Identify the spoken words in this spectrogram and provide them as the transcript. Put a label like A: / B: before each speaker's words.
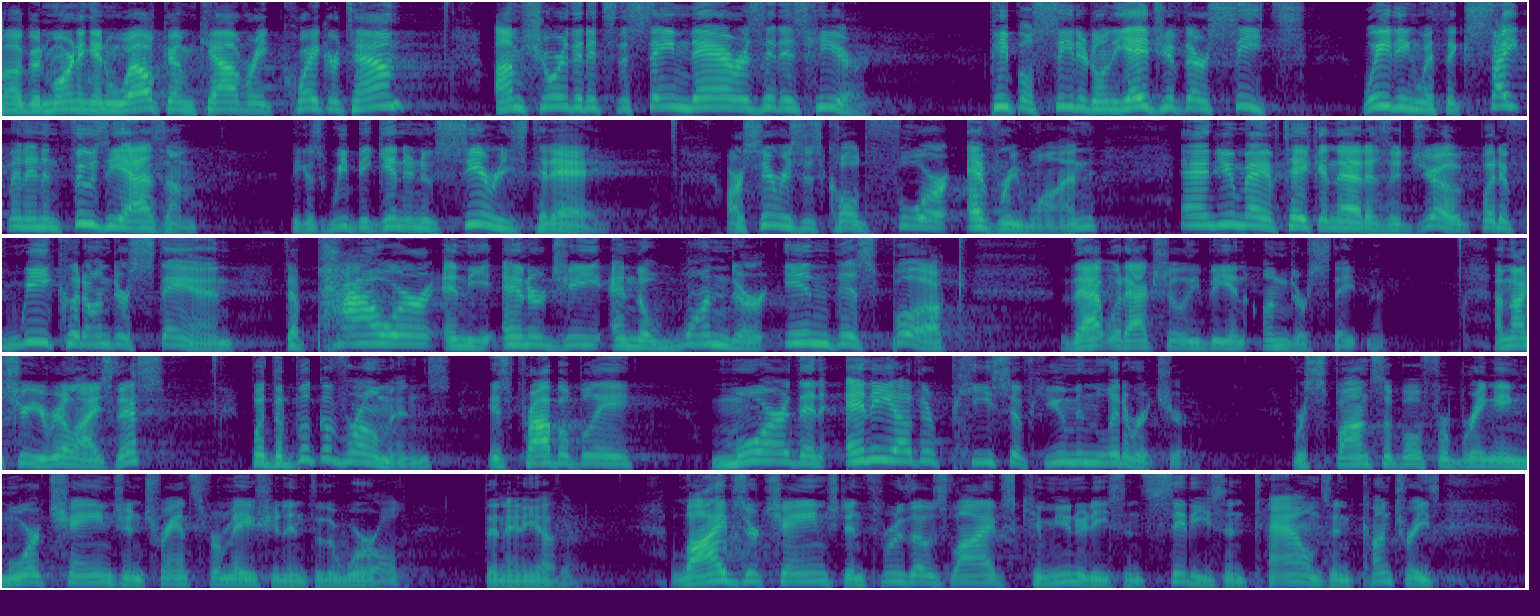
A: Well, good morning and welcome, Calvary Quakertown. I'm sure that it's the same there as it is here. People seated on the edge of their seats, waiting with excitement and enthusiasm because we begin a new series today. Our series is called For Everyone, and you may have taken that as a joke, but if we could understand the power and the energy and the wonder in this book, that would actually be an understatement. I'm not sure you realize this, but the book of Romans is probably more than any other piece of human literature responsible for bringing more change and transformation into the world than any other. Lives are changed, and through those lives, communities and cities and towns and countries.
